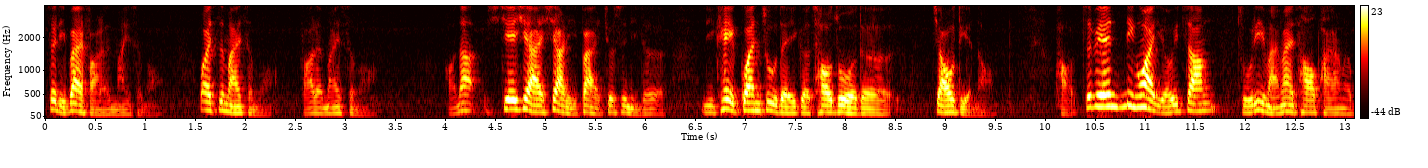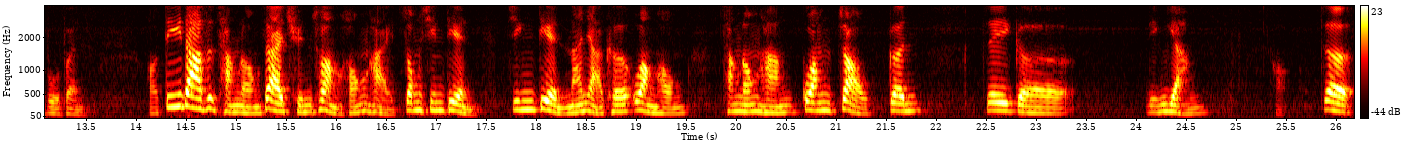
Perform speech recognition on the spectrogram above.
这礼拜法人买什么，外资买什么，法人买什么。好，那接下来下礼拜就是你的你可以关注的一个操作的焦点哦。好，这边另外有一张。主力买卖超排行的部分，好，第一大是长隆，在群创、红海、中心店、金店、南亚科、旺宏、长隆行、光照跟这个羚羊，好，这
